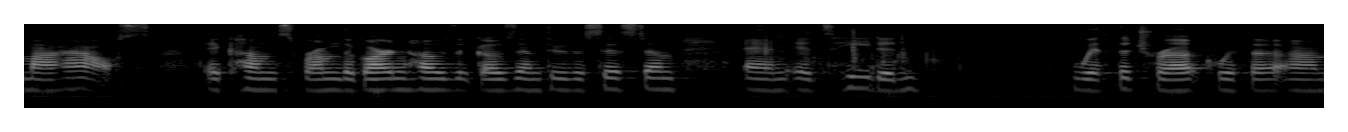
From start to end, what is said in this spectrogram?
my house. It comes from the garden hose that goes in through the system, and it's heated with the truck with a um,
